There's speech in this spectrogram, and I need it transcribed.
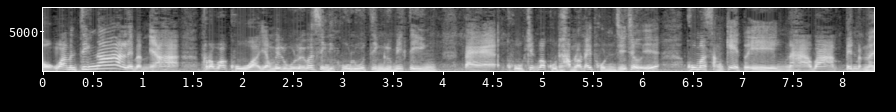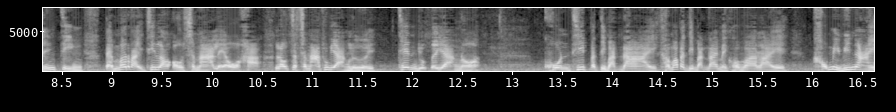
บอกว่ามันจริงหนะอะไรแบบนี้ค่ะเพราะว่าครูยังไม่รู้เลยว่าสิ่งที่ครูรู้จริงหรือไม่จริง แต่ครูคิดว่าครูทำแล้วได้ผลเฉยๆครูมาสังเกตตัวเองนะคะว่าเป็นแบบนั้นจริง ๆ แต่เมื่อไหร่ที่เราเอาชนะแล้วอะค่ะ เราจะชนะทุกอย่างเลย เช่นยกตัวอย่างเนาะคนที่ปฏิบัติได้คำว่าปฏิบัติได้หมายความว่าอะไรเขามีวินัย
